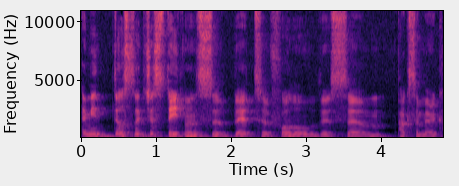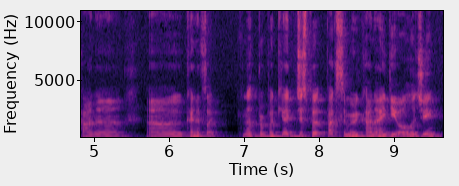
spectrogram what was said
I mean, those are just statements uh, that uh, follow this um, Pax Americana uh, kind of like not propaganda, just Pax Americana ideology.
